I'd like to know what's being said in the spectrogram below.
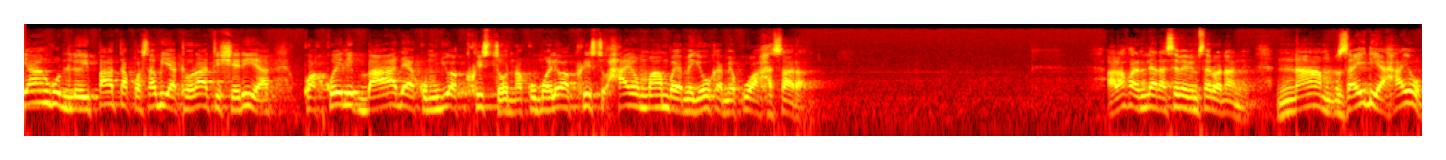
yangu niliyoipata kwa sababu ya torati sheria kwa kweli baada ya kumjua kristo na kumwelewa kristo hayo mambo yamegeuka yamekuwa hasara alafu anaendelea anasema hivi mstari wa nane naam zaidi ya hayo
